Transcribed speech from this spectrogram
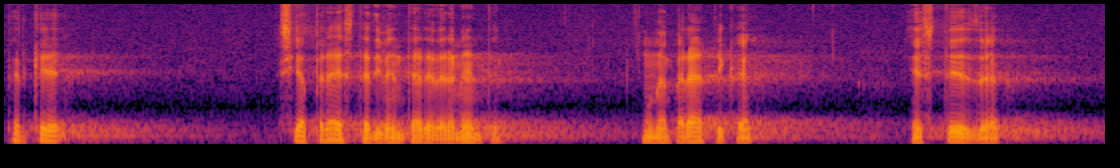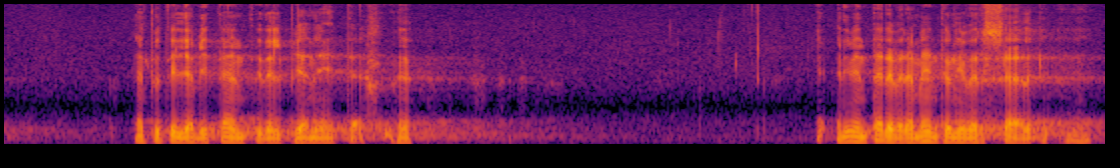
Perché si appresta a diventare veramente una pratica estesa a tutti gli abitanti del pianeta, a diventare veramente universale.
